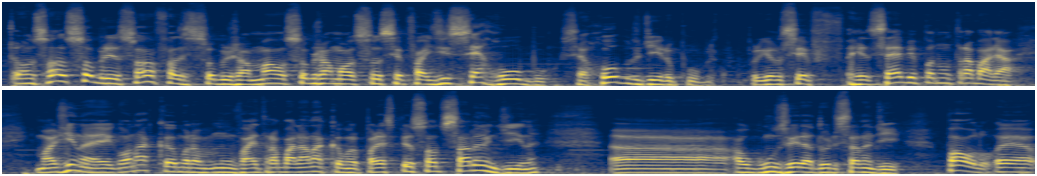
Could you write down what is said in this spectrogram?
Então, só sobre só fazer sobre o Jamal, sobre o Jamal, se você faz isso, é roubo. Isso é roubo do dinheiro público. Porque você recebe para não trabalhar. Imagina, é igual na Câmara, não vai trabalhar na Câmara. Parece pessoal do Sarandi, né? Ah, alguns vereadores de Sarandi. Paulo, é,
